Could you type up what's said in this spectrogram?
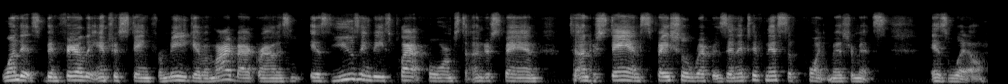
One that's been fairly interesting for me, given my background, is, is using these platforms to understand, to understand spatial representativeness of point measurements as well.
